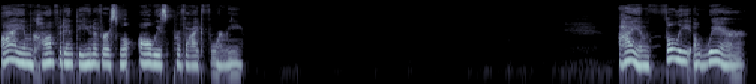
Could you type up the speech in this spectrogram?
I am confident the universe will always provide for me. I am fully aware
